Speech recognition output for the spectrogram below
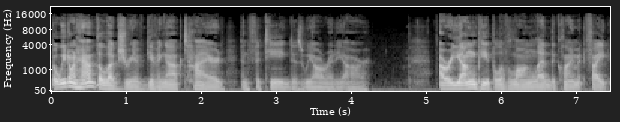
But we don't have the luxury of giving up tired and fatigued as we already are. Our young people have long led the climate fight,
